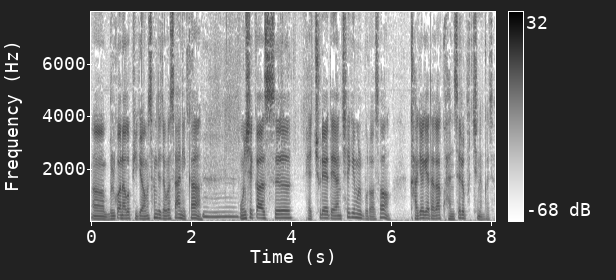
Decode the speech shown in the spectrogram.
어, 물건하고 비교하면 상대적으로 싸니까 음. 온실가스 배출에 대한 책임을 물어서 가격에다가 관세를 붙이는 거죠.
